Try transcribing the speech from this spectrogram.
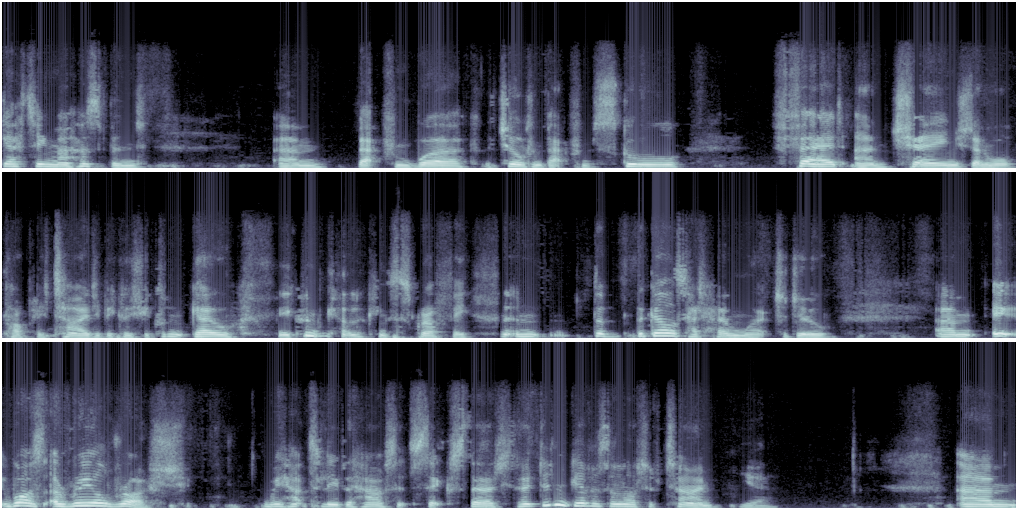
getting my husband um, back from work, the children back from school, fed and changed and all properly tidy because you couldn't go you couldn't go looking scruffy. And the the girls had homework to do. Um, it was a real rush. We had to leave the house at 6.30 so it didn't give us a lot of time. Yeah. Um,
